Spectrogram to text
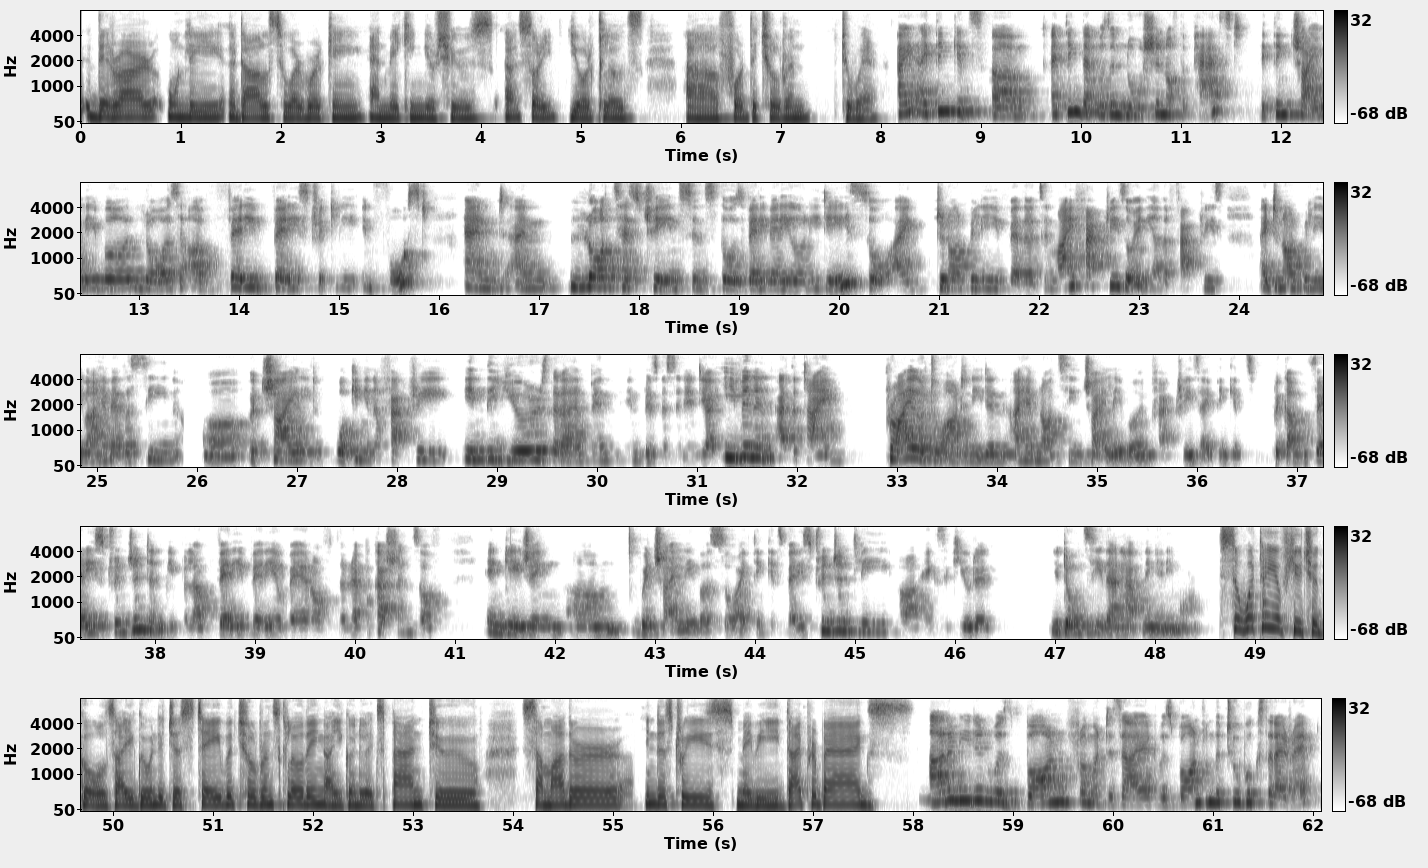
there are only adults who are working and making your shoes, uh, sorry, your clothes uh, for the children to wear. I, I think it's, um, I think that was a notion of the past I think child labor laws are very, very strictly enforced. And, and lots has changed since those very, very early days. So I do not believe, whether it's in my factories or any other factories, I do not believe I have ever seen uh, a child working in a factory in the years that I have been in business in India, even in, at the time prior to Art and Eden, I have not seen child labor in factories. I think it's become very stringent, and people are very, very aware of the repercussions of engaging um, with child labor. So I think it's very stringently uh, executed. You don't see that happening anymore. So, what are your future goals? Are you going to just stay with children's clothing? Are you going to expand to some other industries, maybe diaper bags? Art and Eden was born from a desire. It was born from the two books that I read.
